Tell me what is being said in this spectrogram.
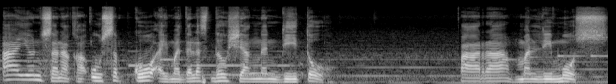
Ayon sa nakausap ko ay madalas daw siyang nandito para manlimos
